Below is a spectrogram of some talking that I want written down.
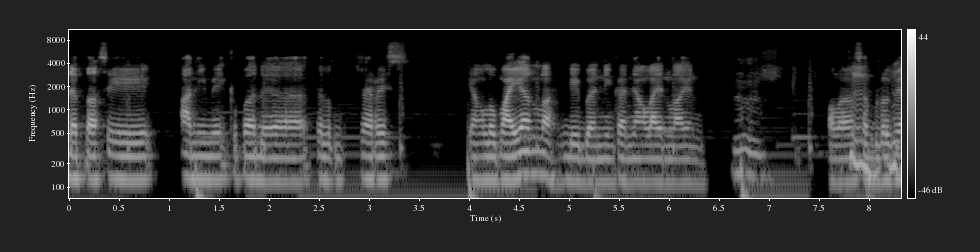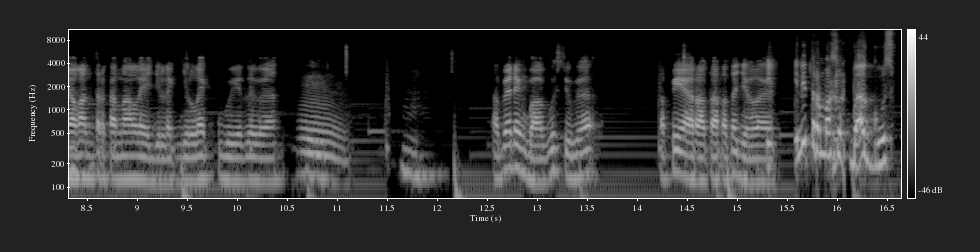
adaptasi anime kepada film series yang lumayan lah dibandingkan yang lain-lain. Mm-mm. Kalau yang Hmm, sebelumnya hmm. kan terkenal ya jelek-jelek begitu kan. Hmm. Tapi ada yang bagus juga. Tapi ya rata-rata jelek. Ini termasuk bagus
